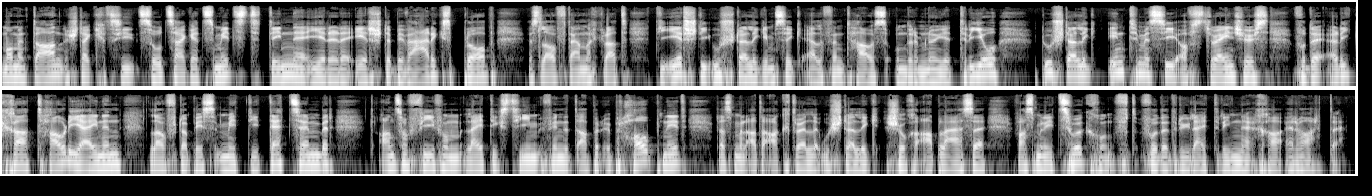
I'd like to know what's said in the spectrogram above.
Momentan stecken sie sozusagen zumindest in ihrer ersten Bewährungsprobe. Es läuft nämlich gerade die erste Ausstellung im Sig Elephant House unter dem neuen Trio. Die Ausstellung Intimacy of Strangers von der Rika Tauriainen läuft noch bis Mitte Dezember. Die Ann-Sophie vom Leitungsteam findet aber überhaupt nicht, dass man an der aktuellen Ausstellung schon ablesen kann, was man in Zukunft von den drei Leiterinnen kann erwarten kann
